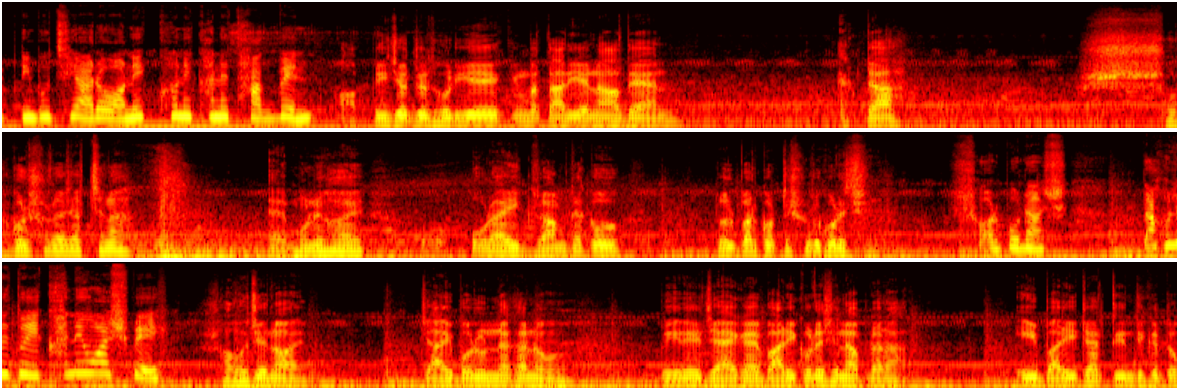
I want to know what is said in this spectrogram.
আপনি বুঝি আরও অনেকক্ষণ এখানে থাকবেন? আপনি যদি ধরিয়ে কিংবা তাড়িয়ে না দেন একটা সরগোল শোনা যাচ্ছে না? মনে হয় ওরা এই গ্রামটাকেও তোলপাড় করতে শুরু করেছে। সর্বনাশ। তাহলে তো এখানেও আসবে। সহজে নয়। যাই বলুন না কেন বেড়ে জায়গায় বাড়ি করেছেন আপনারা। এই বাড়িটার তিন দিকে তো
